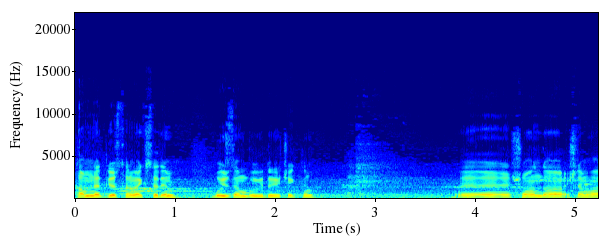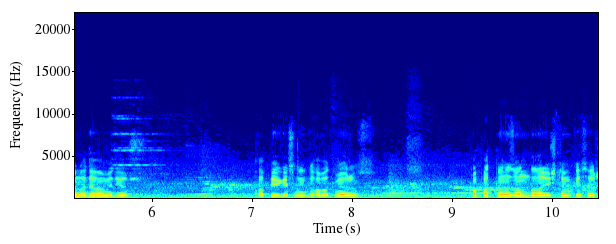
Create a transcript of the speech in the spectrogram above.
tam net göstermek istedim. Bu yüzden bu videoyu çektim. E, şu anda işlem hala devam ediyor. Kapıyı kesinlikle kapatmıyoruz. Kapattığınız anda işlem keser.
